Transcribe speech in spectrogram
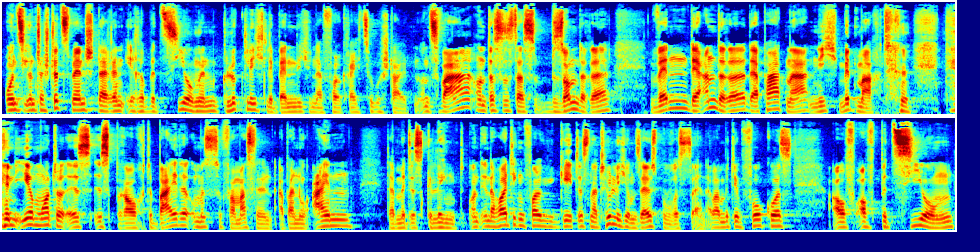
und sie unterstützt Menschen darin, ihre Beziehungen glücklich, lebendig und erfolgreich zu gestalten. Und zwar, und das ist das Besondere, wenn der andere, der Partner, nicht mitmacht. Denn ihr Motto ist, es braucht beide, um es zu vermasseln, aber nur einen, damit es gelingt. Und in der heutigen Folge geht es natürlich um Selbstbewusstsein, aber mit dem Fokus auf, auf Beziehungen.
